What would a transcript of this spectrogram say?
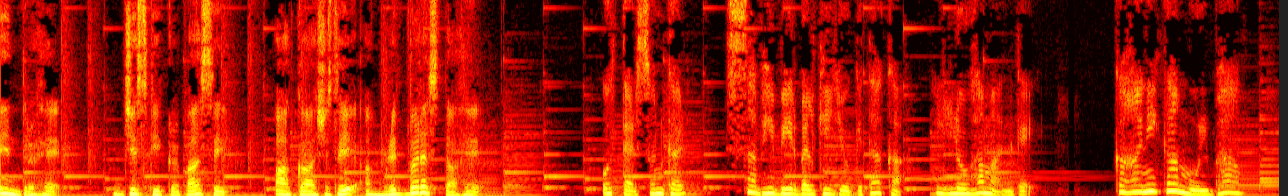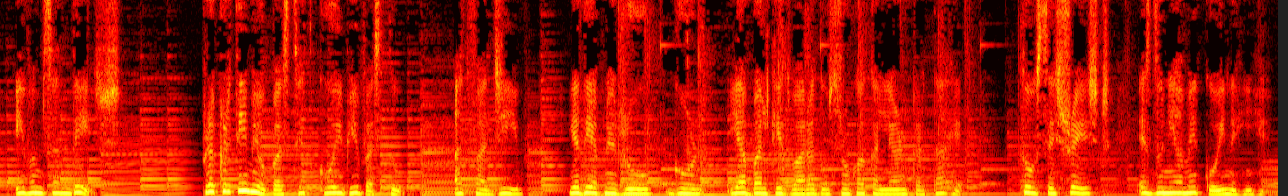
इंद्र है, जिसकी कृपा से आकाश से अमृत बरसता है। उत्तर सुनकर सभी बीरबल की योग्यता का लोहा मान गए। कहानी का मूल भाव एवं संदेश। प्रकृति में उपस्थित कोई भी वस्तु अथवा जीव यदि अपने रूप, गुण या बल के द्वारा दूसरों का कल्याण करता है तो उससे श्रेष्ठ इस दुनिया में कोई नहीं है।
